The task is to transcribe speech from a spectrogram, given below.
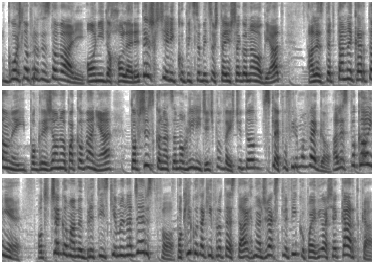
głośno protestowali. Oni do cholery też chcieli kupić sobie coś tańszego na obiad, ale zdeptane kartony i pogryzione opakowania to wszystko, na co mogli liczyć po wejściu do sklepu firmowego. Ale spokojnie, od czego mamy brytyjskie menadżerstwo? Po kilku takich protestach na drzwiach sklepiku pojawiła się kartka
